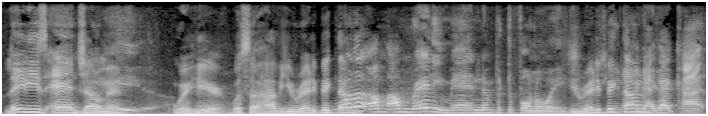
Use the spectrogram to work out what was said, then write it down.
Ladies and gentlemen, we're here. What's up, Javi? You ready, Big Don? I'm, I'm ready, man. Then put the phone away. You ready, Big Shit, I, Don? I got caught.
